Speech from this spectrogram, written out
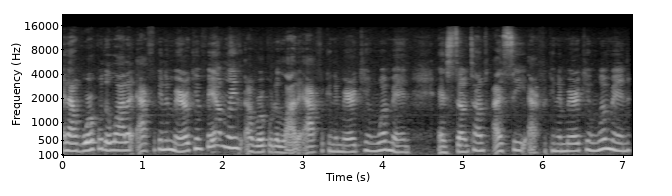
And I work with a lot of African American families. I work with a lot of African American women. And sometimes I see African American women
